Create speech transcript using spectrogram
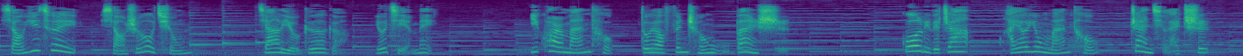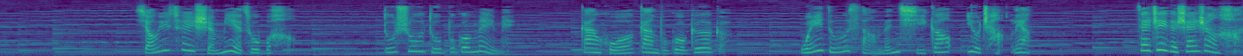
小玉翠小时候穷，家里有哥哥有姐妹，一块馒头都要分成五半食，锅里的渣还要用馒头蘸起来吃。小玉翠什么也做不好。读书读不过妹妹，干活干不过哥哥，唯独嗓门奇高又敞亮，在这个山上喊，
